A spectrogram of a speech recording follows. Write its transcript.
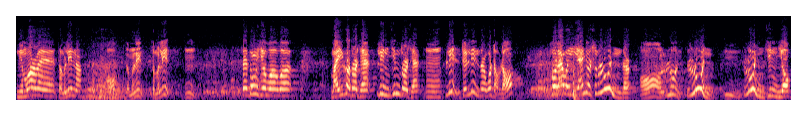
你们二位怎么拎呢？哦，怎么拎？怎么拎？嗯这东西我我买一个多少钱？拎斤多少钱？嗯，拎这拎字我找不着，后来我一研究是个论字哦，论，论嗯，论斤腰，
